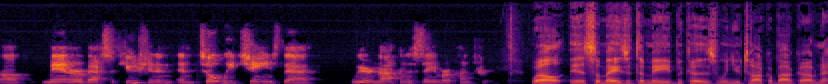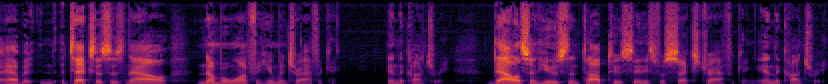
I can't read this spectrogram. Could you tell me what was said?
uh, manner of execution. And until we change that, we are not going to save our country. Well, it's amazing to me because when you talk about Governor Abbott, Texas is now number one for human trafficking in the country. Dallas and Houston, top two cities for sex trafficking in the country.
